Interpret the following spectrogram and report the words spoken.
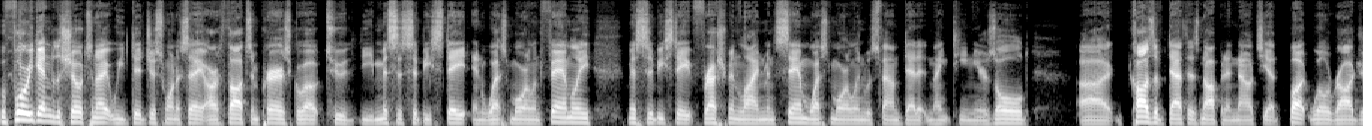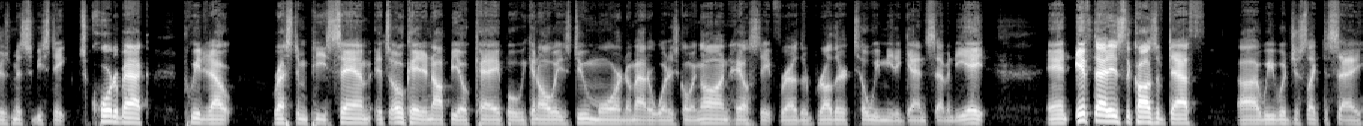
Before we get into the show tonight, we did just want to say our thoughts and prayers go out to the Mississippi State and Westmoreland family. Mississippi State freshman lineman Sam Westmoreland was found dead at 19 years old. Uh, cause of death has not been announced yet, but Will Rogers, Mississippi State's quarterback, tweeted out, Rest in peace, Sam. It's okay to not be okay, but we can always do more no matter what is going on. Hail State forever, brother, till we meet again, 78. And if that is the cause of death, uh, we would just like to say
